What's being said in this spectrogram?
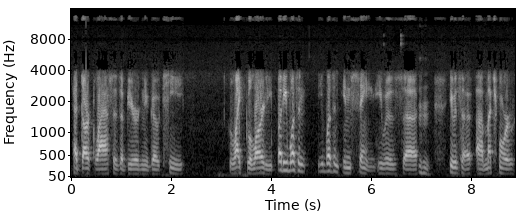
had dark glasses, a beard, and a goatee, like Ghoulardi, but he wasn't he wasn't insane. He was uh, mm-hmm. he was a, a much more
